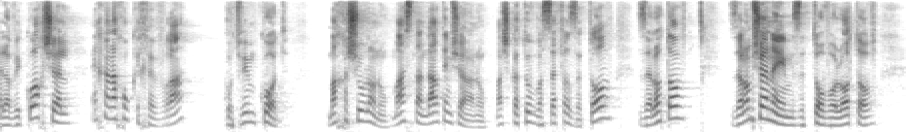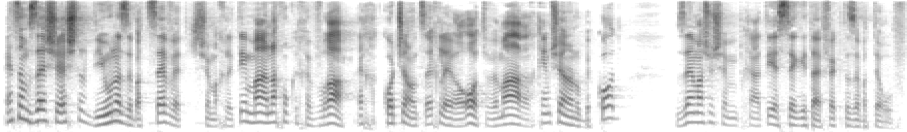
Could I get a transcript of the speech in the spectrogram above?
אלא ויכוח של איך אנחנו כחברה כותבים קוד. מה חשוב לנו? מה הסטנדרטים שלנו? מה שכתוב בספר זה טוב? זה לא טוב? זה לא משנה אם זה טוב או לא טוב. עצם זה שיש את הדיון הזה בצוות, שמחליטים מה אנחנו כחברה, איך הקוד שלנו צריך להיראות ומה הערכים שלנו בקוד, זה משהו שמבחינתי השג את האפקט הזה בטירוף.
